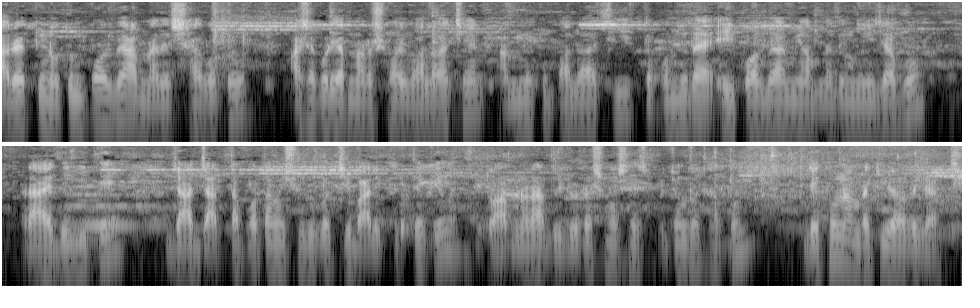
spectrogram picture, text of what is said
আরও একটি নতুন পর্বে আপনাদের স্বাগত। আশা করি আপনারা সবাই ভালো আছেন। আমিও খুব ভালো আছি। তো বন্ধুরা, এই পর্বে আমি আপনাদের নিয়ে যাব রায়দিঘিতে। যার যাত্রাপথ আমি শুরু করছি বাড়িপুর থেকে। তো আপনারা ভিডিওটার সঙ্গে শেষ পর্যন্ত থাকুন। দেখুন আমরা কীভাবে যাচ্ছি।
